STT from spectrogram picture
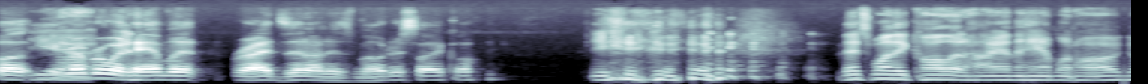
Well, you remember when and- Hamlet rides in on his motorcycle? Yeah, that's why they call it High on the Hamlet Hog.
